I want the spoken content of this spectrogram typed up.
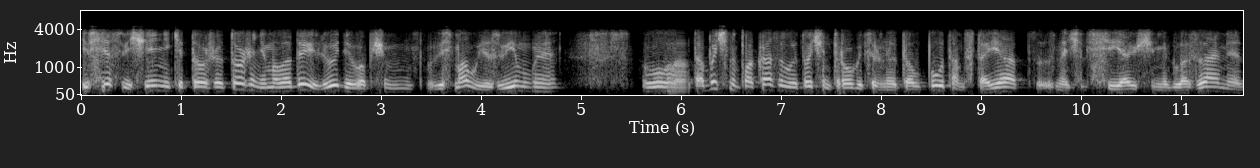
И все священники тоже, тоже не молодые люди, в общем, весьма уязвимые. Вот. Обычно показывают очень трогательную толпу, там стоят, значит, с сияющими глазами,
